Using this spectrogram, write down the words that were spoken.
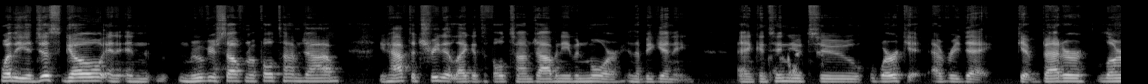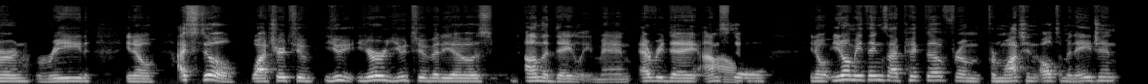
whether you just go and, and move yourself from a full-time job you have to treat it like it's a full-time job and even more in the beginning and continue to work it every day. Get better learn read. You know i still watch youtube you your youtube videos on the daily man. Every day i'm wow. still you know, you know how things I picked up from from watching Ultimate Agent,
